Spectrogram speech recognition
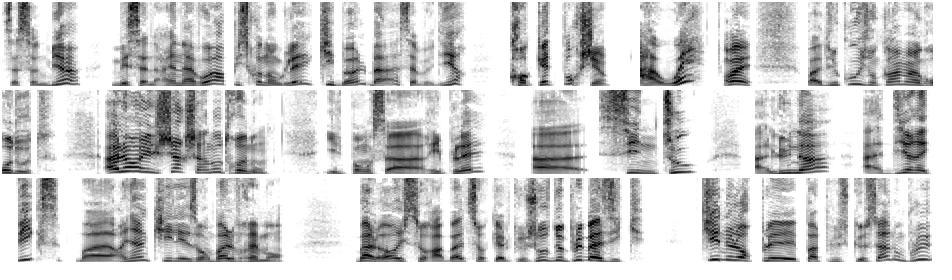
Ça sonne bien, mais ça n'a rien à voir puisqu'en anglais, Kibble, bah, ça veut dire croquette pour chien. Ah ouais? Ouais, bah du coup, ils ont quand même un gros doute. Alors, ils cherchent un autre nom. Ils pensent à Ripley, à Scene2, à Luna, à DirectPix, bah, rien qui les emballe vraiment. Bah alors, ils se rabattent sur quelque chose de plus basique qui ne leur plaît pas plus que ça non plus,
